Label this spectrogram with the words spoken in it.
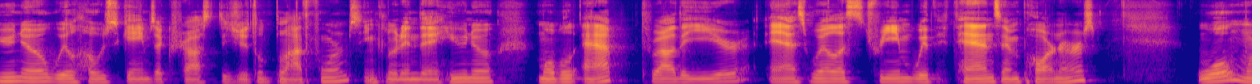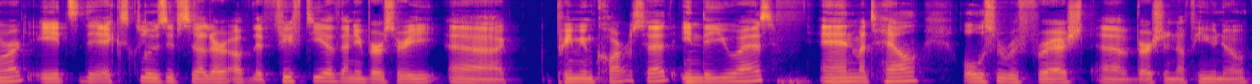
Uno will host games across digital platforms, including the Uno mobile app, throughout the year, as well as stream with fans and partners. Walmart, it's the exclusive seller of the 50th anniversary uh, premium car set in the US. And Mattel also refreshed a version of Uno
